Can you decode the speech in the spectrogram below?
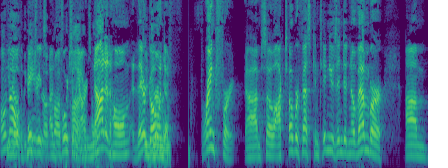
Oh You no, know, the, the Patriots across the unfortunately are not at home. They're in going Germany. to Frankfurt. Um, so Oktoberfest continues into November. Um,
